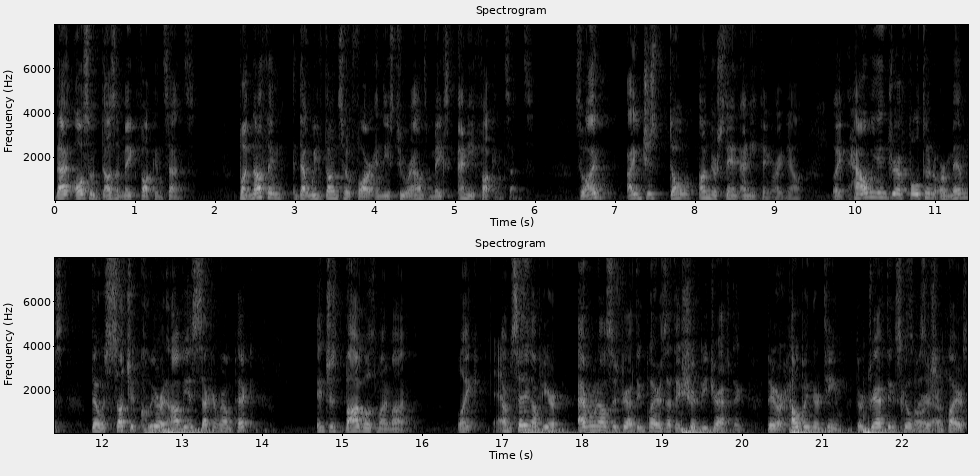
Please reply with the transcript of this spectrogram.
That also doesn't make fucking sense. But nothing that we've done so far in these two rounds makes any fucking sense. So I I just don't understand anything right now. Like how we didn't draft Fulton or Mims, that was such a clear and obvious second round pick. It just boggles my mind. Like Yeah. I'm sitting up here, everyone else is drafting players that they should be drafting. They are helping their team. They're drafting skill position players.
